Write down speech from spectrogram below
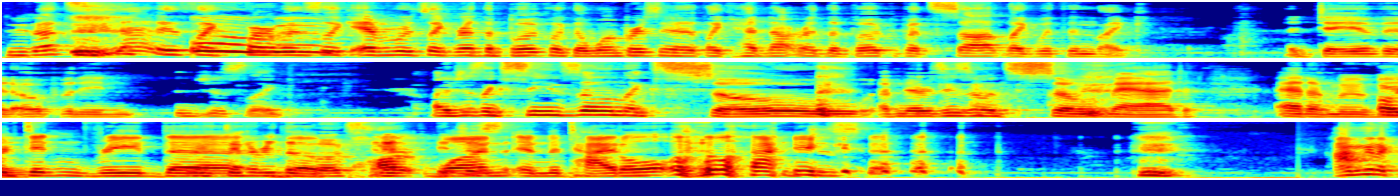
do you not see that? It's like Oh, part one. It's like everyone's like read the book. Like the one person that like had not read the book but saw it like within like a day of it opening, and just like I've just like seen someone like so. I've never seen someone so mad at a movie. or didn't read the, didn't read the the books, and part it- it one in the title. like, just- I'm gonna.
